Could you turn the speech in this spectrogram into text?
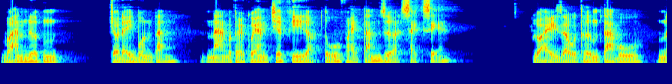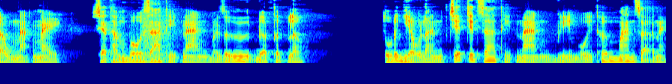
Và ăn nước cho đấy buồn tắm. Nàng có thói quen trước khi gặp Tú phải tắm rửa sạch sẽ. Loại dầu thơm tabu nồng nặc này sẽ thấm vô da thịt nàng và giữ được thực lâu. Tú đã nhiều lần chết chết da thịt nàng vì mùi thơm man sợ này.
